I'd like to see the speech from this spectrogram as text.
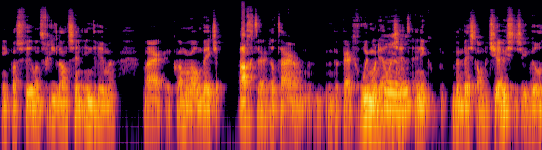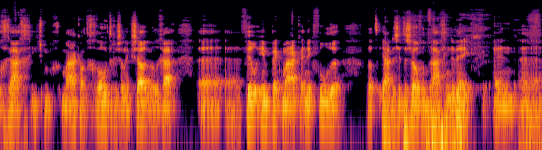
ik was veel aan het freelancen en indrimmen. Maar ik kwam er wel een beetje achter dat daar een beperkt groeimodel in zit. En ik ben best ambitieus, dus ik wil graag iets maken wat groter is dan ik zelf. Ik wilde graag uh, uh, veel impact maken. En ik voelde dat ja, er zitten zoveel dagen in de week. En uh,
